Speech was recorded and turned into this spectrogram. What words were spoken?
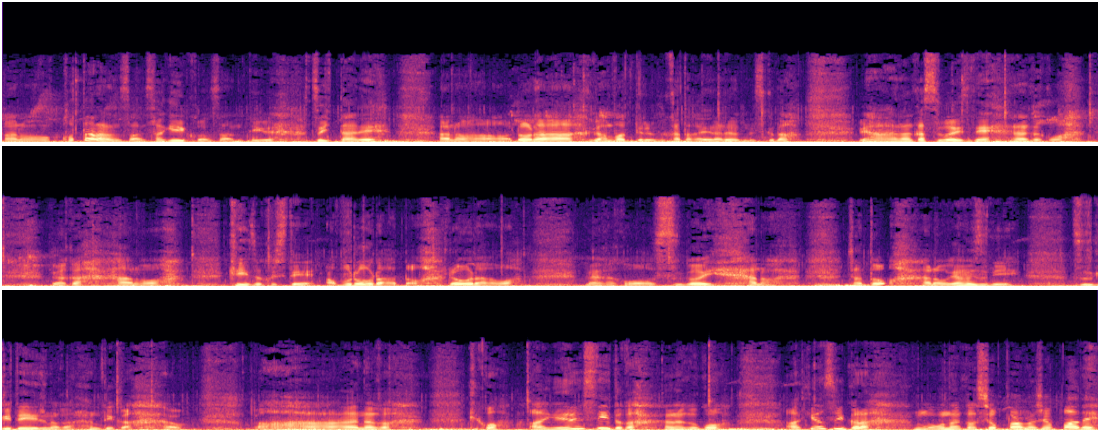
あの、コタランさん、サキリコンさんっていう、ツイッターで、あの、ローラー頑張ってる方がいられるんですけど、いやー、なんかすごいですね。なんかこう、なんか、あの、継続して、アブローラーとローラーを、なんかこう、すごい、あのちゃんとあのやめずに続けているのが、なんていうか、ああ、なんか結構、あ LSD とか、なんかこう、飽きやすいから、もうなんか、しょっぱなのしょっぱで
